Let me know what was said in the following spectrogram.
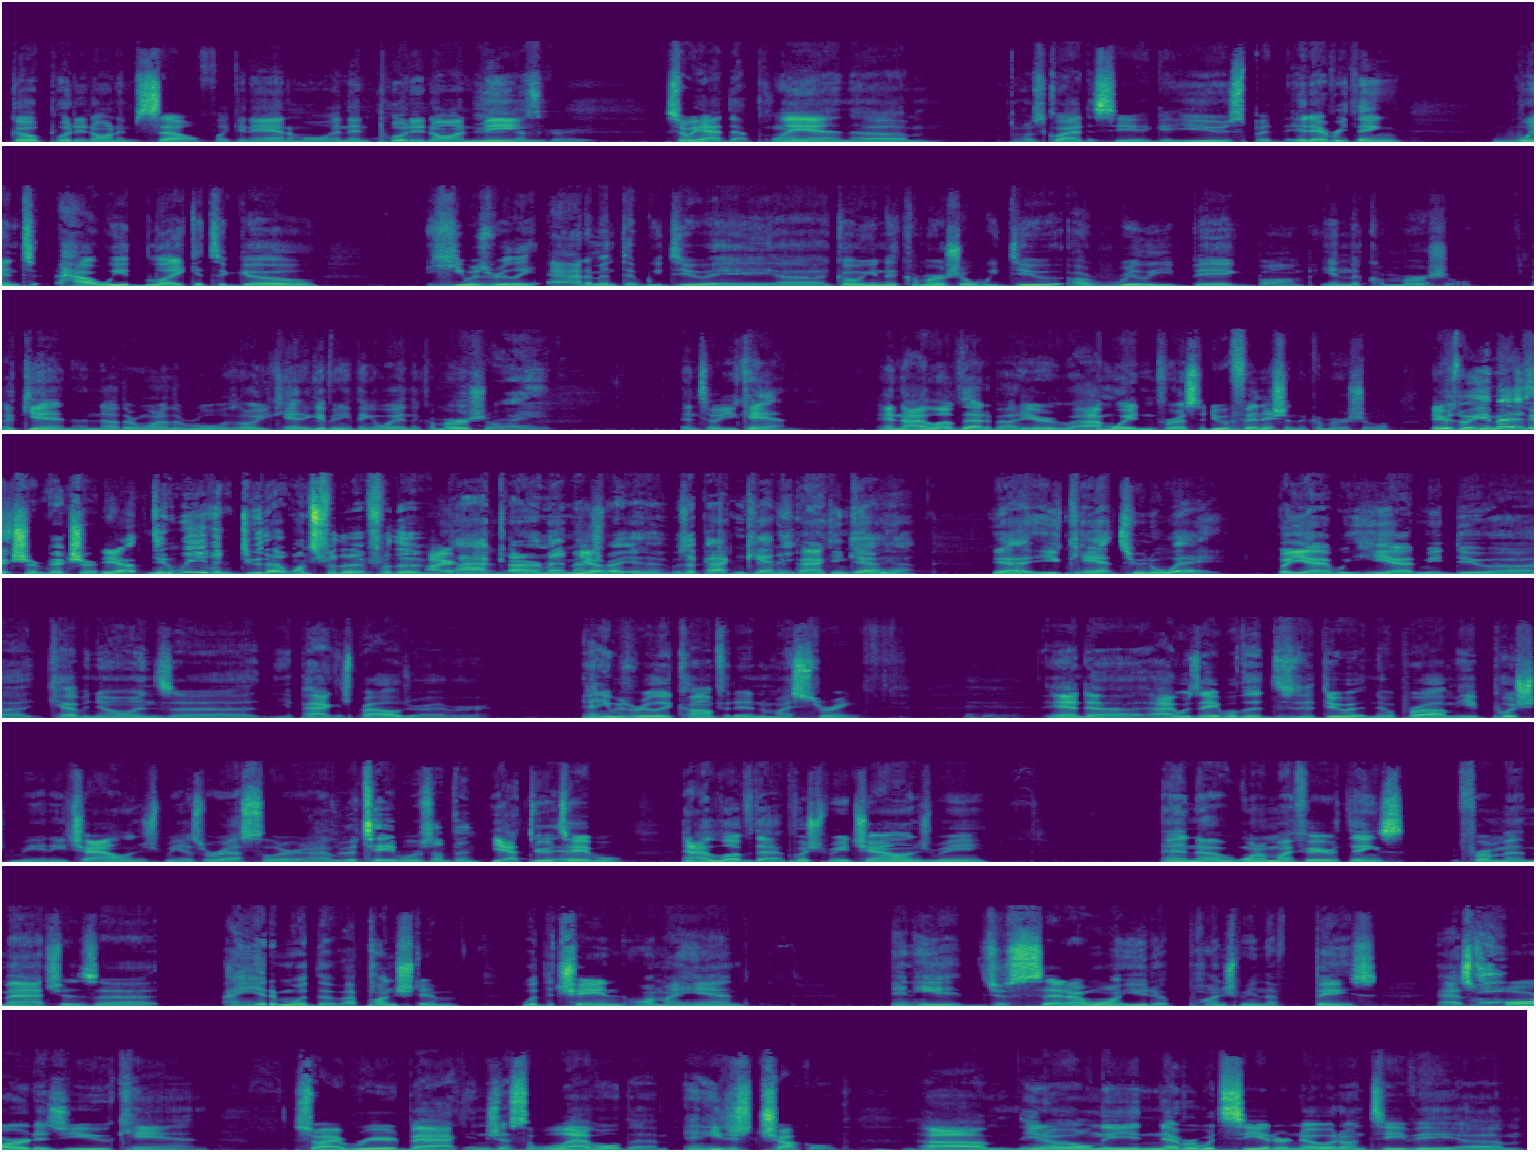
go put it on himself like an animal, and then put it on me. That's great. So we had that plan. Um, I was glad to see it get used, but it everything went how we'd like it to go. He was really adamant that we do a uh, going into commercial. We do a really big bump in the commercial. Again, another one of the rules. Oh, you can't give anything away in the commercial Right. until you can. And I love that about here. I'm waiting for us to do a finish in the commercial. Here's what you missed. Picture in picture. Yep. Didn't we even do that once for the for the Iron Pac Man. Iron Man match? Yep. Right? Yeah. Was that Pac and Kenny? Back in Yeah, yeah. Yeah, you can't tune away. But yeah, we, he had me do uh, Kevin Owens' uh, package pile driver, and he was really confident in my strength, and uh, I was able to, to do it no problem. He pushed me and he challenged me as a wrestler, and I Through a table or something? yeah through Yeah. a table, and I loved that. Pushed me, challenged me, and uh, one of my favorite things from a match is uh, I hit him with the I punched him with the chain on my hand, and he just said, "I want you to punch me in the face as hard as you can." So I reared back and just leveled him, and he just chuckled. Um, you know, only you never would see it or know it on TV. Um,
